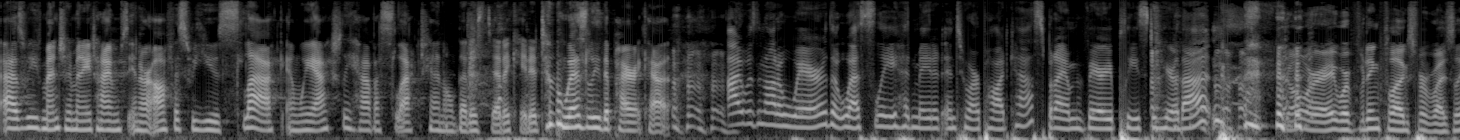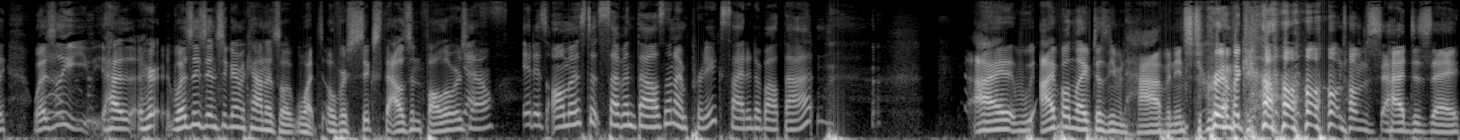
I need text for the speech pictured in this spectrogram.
as we've mentioned many times in our office, we use Slack, and we actually have a Slack channel that is dedicated to Wesley the Pirate Cat. I was not aware that Wesley had made it into our podcast, but I am very pleased to hear that. Don't worry, we're putting plugs for Wesley. Wesley has her Wesley's Instagram account is like what over six thousand followers now. It is almost at 7,000. I'm pretty excited about that. I w- iPhone Life doesn't even have an Instagram account. I'm sad to say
